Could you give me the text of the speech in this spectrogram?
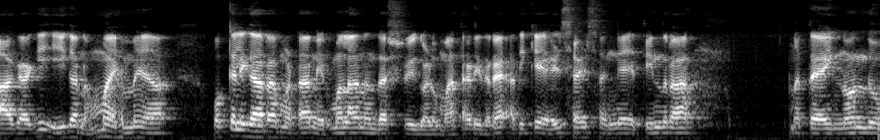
ಹಾಗಾಗಿ ಈಗ ನಮ್ಮ ಹೆಮ್ಮೆಯ ಒಕ್ಕಲಿಗಾರ ಮಠ ನಿರ್ಮಲಾನಂದ ಶ್ರೀಗಳು ಮಾತಾಡಿದರೆ, ಅದಕ್ಕೆ ಎಳ್ಸ್ ಎಳ್ಸ್ ಹಂಗೆ ಯತೀಂದ್ರ ಮತ್ತು ಇನ್ನೊಂದು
